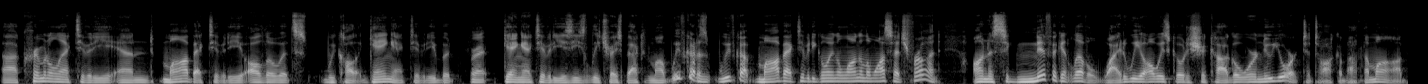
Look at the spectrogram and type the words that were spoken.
uh, criminal activity and mob activity, although it's we call it gang activity, but Right. gang activity is easily traced back to the mob. We've got a, we've got mob activity going along on the Wasatch Front on a significant level. Why do we always go to Chicago or New York to talk about the mob?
